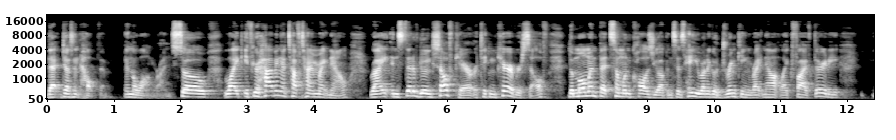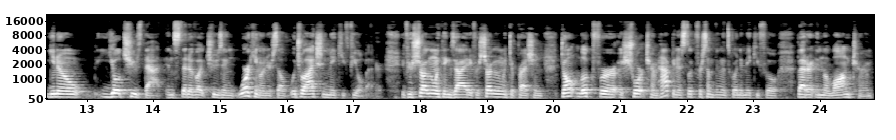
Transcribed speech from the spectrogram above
that doesn't help them in the long run. So, like if you're having a tough time right now, right? Instead of doing self-care or taking care of yourself, the moment that someone calls you up and says, "Hey, you want to go drinking right now at like 5:30?" you know, you'll choose that instead of like choosing working on yourself, which will actually make you feel better. If you're struggling with anxiety, if you're struggling with depression, don't look for a short term happiness. Look for something that's going to make you feel better in the long term.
